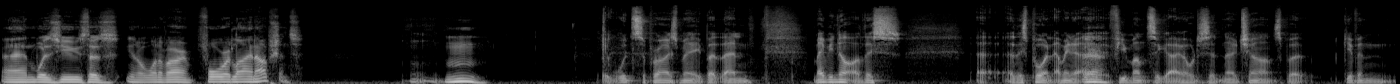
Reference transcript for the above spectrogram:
and was used as, you know, one of our forward line options. It would surprise me, but then maybe not at this at this point. I mean, a, Yeah. a few months ago, I would have said no chance, but given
